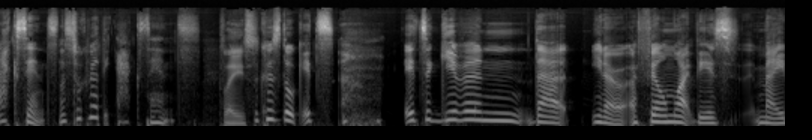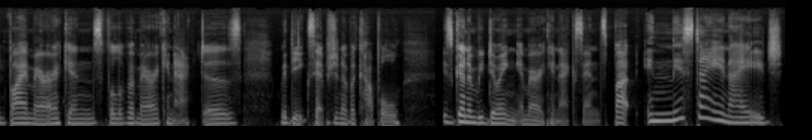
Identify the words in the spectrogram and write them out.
accents. Let's talk about the accents Please, because look, it's it's a given that you know a film like this, made by Americans, full of American actors, with the exception of a couple, is going to be doing American accents. But in this day and age,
